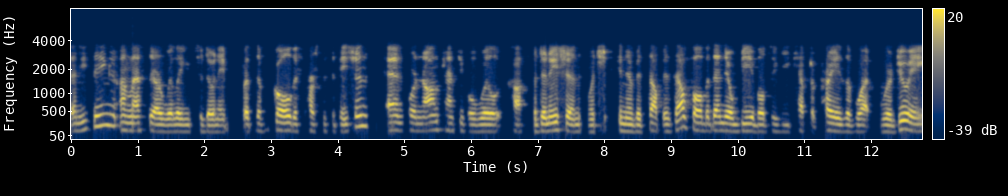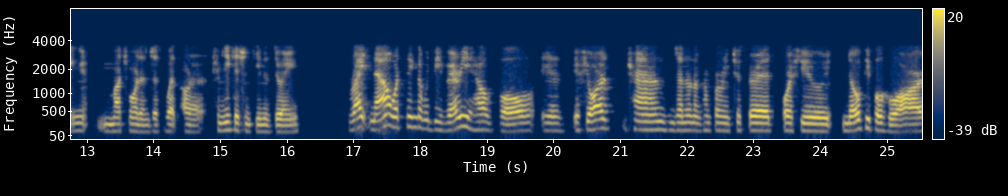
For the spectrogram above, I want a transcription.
anything unless they are willing to donate but the goal is participation. And for non-trans people will cost a donation, which in of itself is helpful, but then they'll be able to be kept appraised of what we're doing much more than just what our communication team is doing. Right now, one thing that would be very helpful is if you are trans, gender non-conforming, two-spirit, or if you know people who are,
